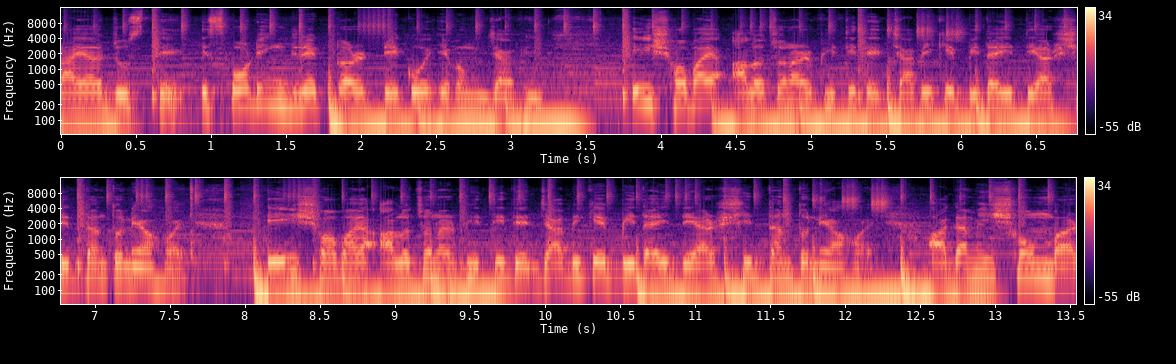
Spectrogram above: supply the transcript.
রায়া জুস্তে, স্পোর্টিং ডিরেক্টর ডেকো এবং জাভি। এই সভায় আলোচনার ভিত্তিতে জাভিকে বিদায় দেওয়ার সিদ্ধান্ত নেওয়া হয়। এই সভায় আলোচনার ভিত্তিতে জাবিকে বিদায় দেওয়ার সিদ্ধান্ত নেওয়া হয়। আগামী সোমবার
